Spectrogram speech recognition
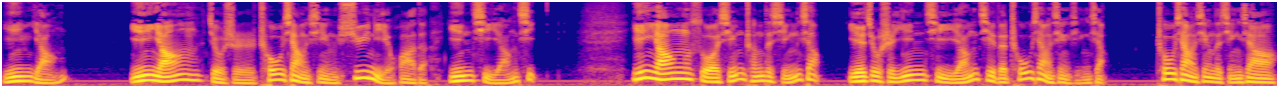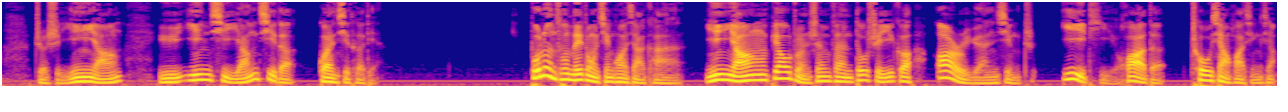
阴阳，阴阳就是抽象性、虚拟化的阴气、阳气。阴阳所形成的形象，也就是阴气、阳气的抽象性形象。抽象性的形象，这是阴阳与阴气、阳气的关系特点。不论从哪种情况下看，阴阳标准身份都是一个二元性质、一体化的抽象化形象。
